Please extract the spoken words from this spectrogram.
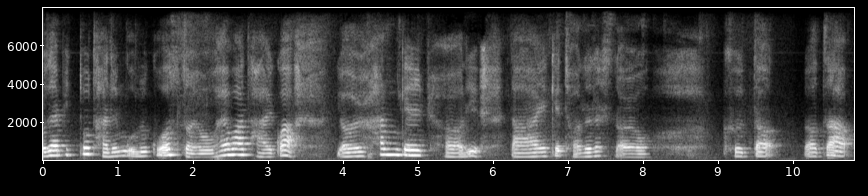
요셉이 또 다른 꿈을 꾸었어요. 해와 달과 열한 개의 별이 나에게 절을 했어요. 그러자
